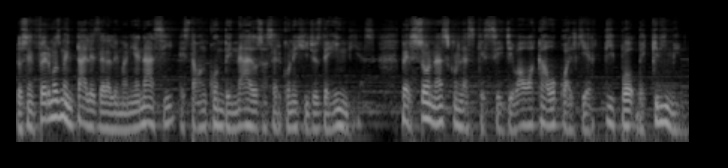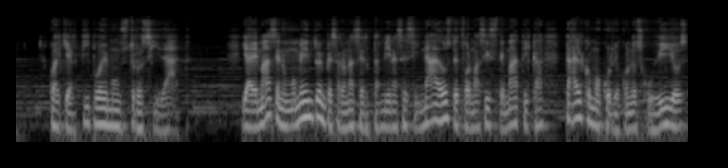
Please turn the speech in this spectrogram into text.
Los enfermos mentales de la Alemania nazi estaban condenados a ser conejillos de indias, personas con las que se llevaba a cabo cualquier tipo de crimen, cualquier tipo de monstruosidad. Y además en un momento empezaron a ser también asesinados de forma sistemática, tal como ocurrió con los judíos,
